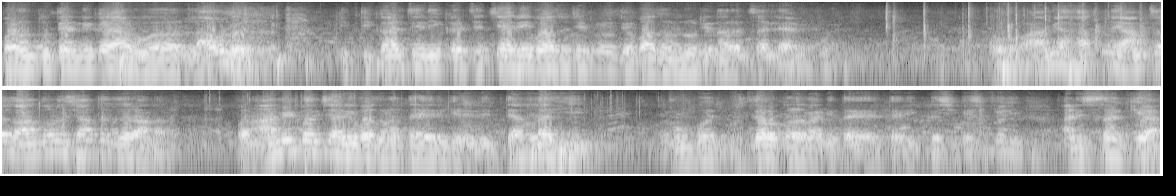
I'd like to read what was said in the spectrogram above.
परंतु त्यांनी काही आडवं लावलं की तिकडचे निकडचे चारही बाजूचे मिळून ते बाजून लुटेणार चालले आम्ही पुढे. आम्ही हात नाही आमचं आंदोलन शांतच राहणार. पण आम्ही पण चारही बाजूला तयारी केलेली त्यांनाही मुंबईत घुसल्यावर कळणार की तयारी तयारी कशी कशी केली. आणि संख्या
